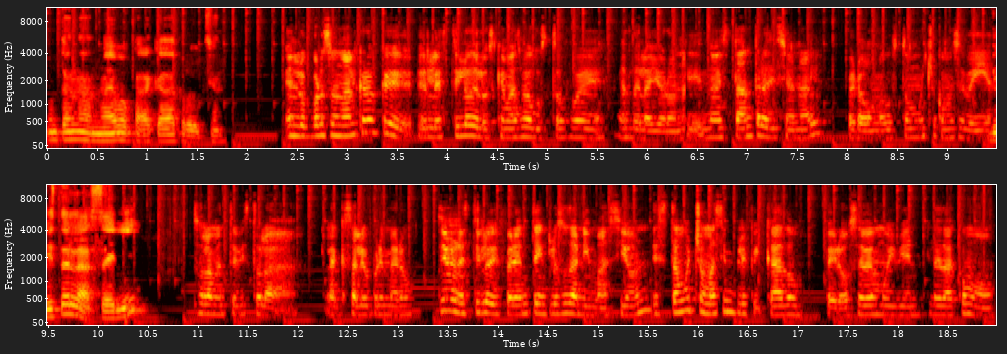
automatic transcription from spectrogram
un tono nuevo para cada producción. En lo personal creo que el estilo de los que más me gustó fue el de La Llorona. no es tan tradicional, pero me gustó mucho cómo se veía. ¿Viste la serie? Solamente he visto la, la que salió primero. Tiene un estilo diferente incluso de animación. Está mucho más simplificado, pero se ve muy bien. Le da como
